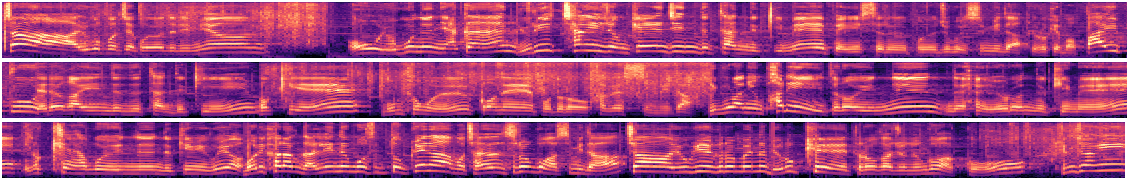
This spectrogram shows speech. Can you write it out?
자, 일곱 번째 보여드리면 오, 요거는 약간 유리창이 좀 깨진 듯한 느낌의 베이스를 보여주고 있습니다. 이렇게 뭐 파이프 내려가 있는 듯한 느낌 버키의 몸통을 꺼내 보도록 하겠습니다. 비브라늄 팔이 들어있는 네, 이런 느낌의 이렇게 하고 있는 느낌이고요. 머리카락 날리는 모습도 꽤나 뭐 자연스러운 것 같습니다. 자, 여기에 그러면은 이렇게 들어가 주는 것 같고 굉장히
